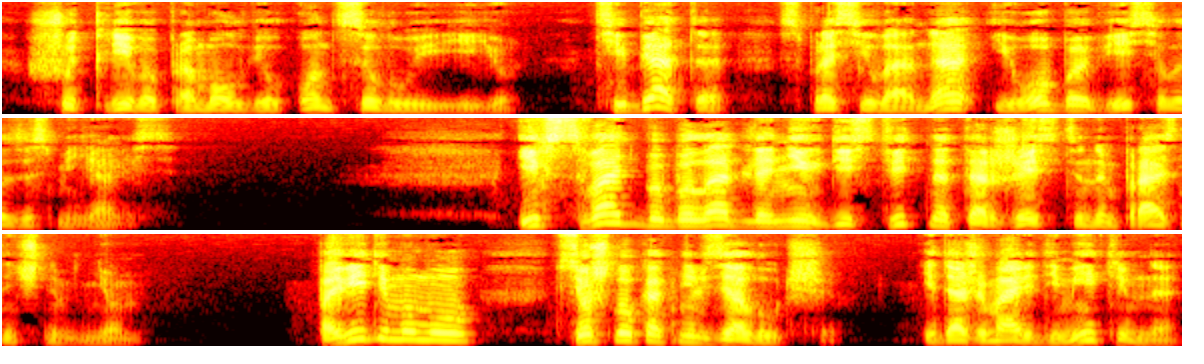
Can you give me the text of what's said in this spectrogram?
— шутливо промолвил он, целуя ее. «Тебя-то?» — спросила она, и оба весело засмеялись. Их свадьба была для них действительно торжественным праздничным днем. По-видимому, все шло как нельзя лучше, и даже Марья Дмитриевна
